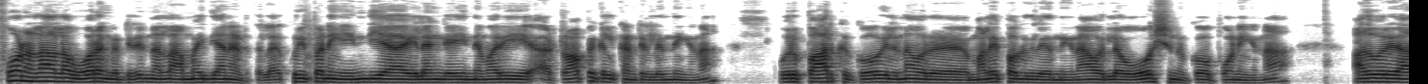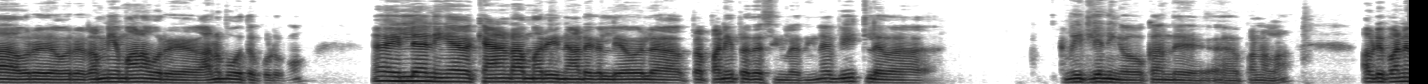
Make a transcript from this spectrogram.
ஃபோனெல்லாம் நல்லா ஓரங்கட்டிட்டு நல்லா அமைதியான இடத்துல, குறிப்பா நீங்க இந்தியா, இலங்கை இந்த மாரி அ ட்ராபிக்கல் கண்ட்ரில இருந்தீங்கன்னா, ஒரு பார்க்குக்கோ, இல்லைன்னா ஒரு மலைப்பகுதியில் இருந்தீங்கன்னா, இல்லை ஓஷனுக்கோ போனீங்கன்னா, அது ஒரு ஒரு ஒரு ரம்மியமான ஒரு அனுபவத்தை கொடுக்கும் இல்லை நீங்கள் கேனடா மாதிரி நாடுகள்லையோ இல்லை இல்ல ப பனி பிரதேசங்கள் இருந்தீங்கன்னா, வீட்டில் வீட்லேயே நீங்கள் உட்காந்து பண்ணலாம். அப்படி பண்ணி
